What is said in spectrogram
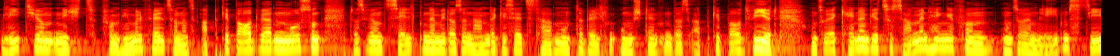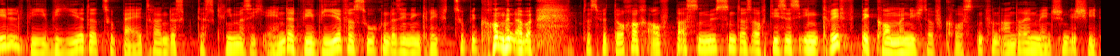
Lithium nicht vom Himmel fällt, sondern es abgebaut werden muss und dass wir uns selten damit auseinandergesetzt haben, unter welchen Umständen das abgebaut wird. Und so erkennen wir Zusammenhänge von unserem Lebensstil, wie wir dazu beitragen, dass das Klima sich ändert, wie wir versuchen, das in den Griff zu bekommen, aber dass wir doch auch aufpassen müssen, dass auch dieses in Griff bekommen nicht auf Kosten von anderen Menschen geschieht.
